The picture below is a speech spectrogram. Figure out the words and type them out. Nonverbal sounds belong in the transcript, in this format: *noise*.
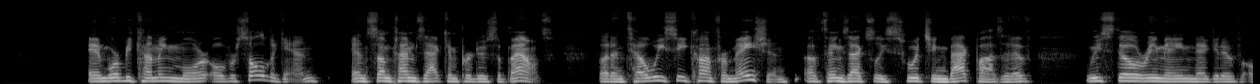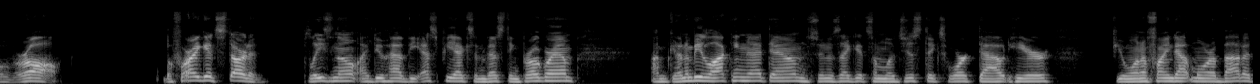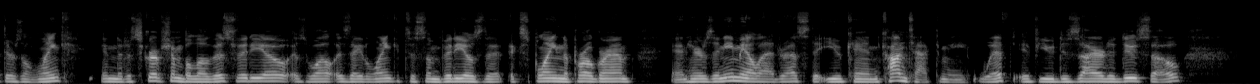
and we're becoming more oversold again. And sometimes that can produce a bounce. But until we see confirmation of things actually switching back positive, we still remain negative overall. Before I get started, please know I do have the SPX investing program. I'm going to be locking that down as soon as I get some logistics worked out here. If you want to find out more about it, there's a link in the description below this video, as well as a link to some videos that explain the program. And here's an email address that you can contact me with if you desire to do so.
